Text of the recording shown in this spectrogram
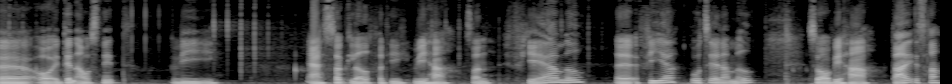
Øh, og i den afsnit, vi er så glade, fordi vi har sådan fjerde med, øh, fire udtaler med. Så vi har dig, Isra,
